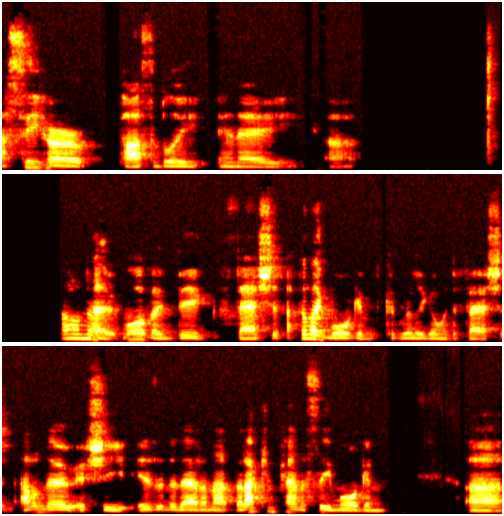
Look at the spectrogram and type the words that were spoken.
I see her possibly in a uh, I don't know, more of a big fashion. I feel like Morgan could really go into fashion. I don't know if she is into that or not, but I can kind of see Morgan, uh,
